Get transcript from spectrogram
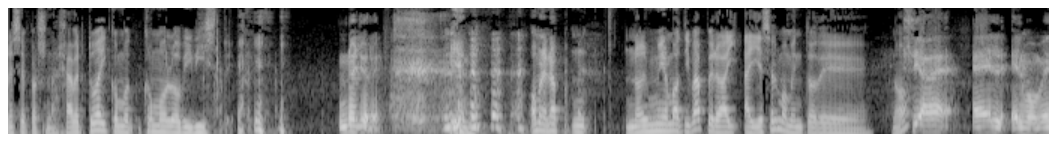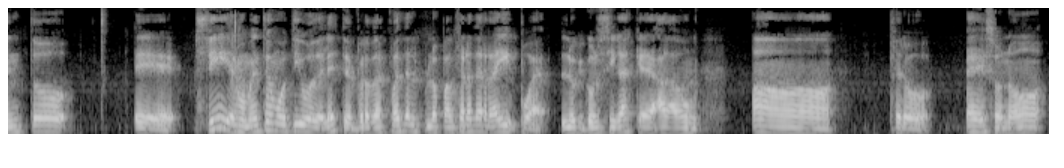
ese personaje. A ver, tú ahí cómo, cómo lo viviste. No lloré. Bien. Hombre, no, no es muy emotiva, pero ahí, ahí es el momento de. ¿No? Sí, a ver, el, el momento. Eh, sí, el momento emotivo del este, pero después de los panceros de raíz, pues lo que consiga es que haga un. Ah, pero eso no.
